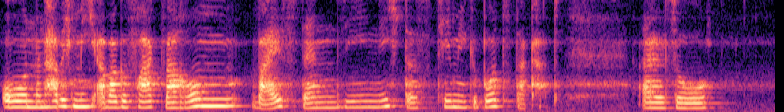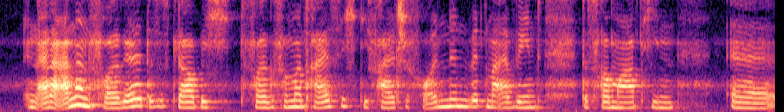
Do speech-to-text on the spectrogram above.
Und dann habe ich mich aber gefragt, warum weiß denn sie nicht, dass Timmy Geburtstag hat? Also in einer anderen Folge, das ist glaube ich Folge 35, die falsche Freundin, wird mal erwähnt, dass Frau Martin äh,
